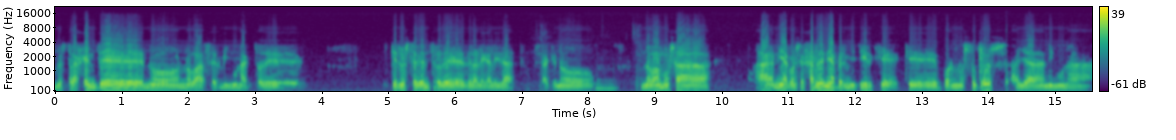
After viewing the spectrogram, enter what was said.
nuestra gente no, no va a hacer ningún acto de, que no esté dentro de, la legalidad. O sea, que no, no vamos a, ni aconsejarle ni a permitir que, por nosotros haya ninguna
